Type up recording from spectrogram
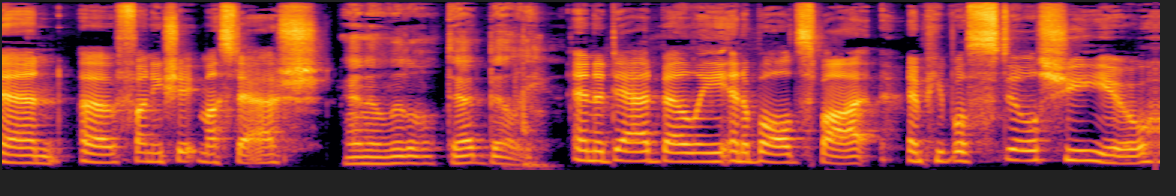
and a funny shaped mustache and a little dad belly. and a dad belly and a bald spot, and people still she you.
